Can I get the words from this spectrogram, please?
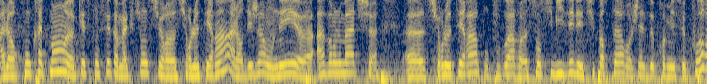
Alors concrètement, euh, qu'est-ce qu'on fait comme action sur euh, sur le terrain Alors déjà, on est euh, avant le match euh, sur le terrain pour pouvoir sensibiliser les supporters aux gestes de premier secours,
